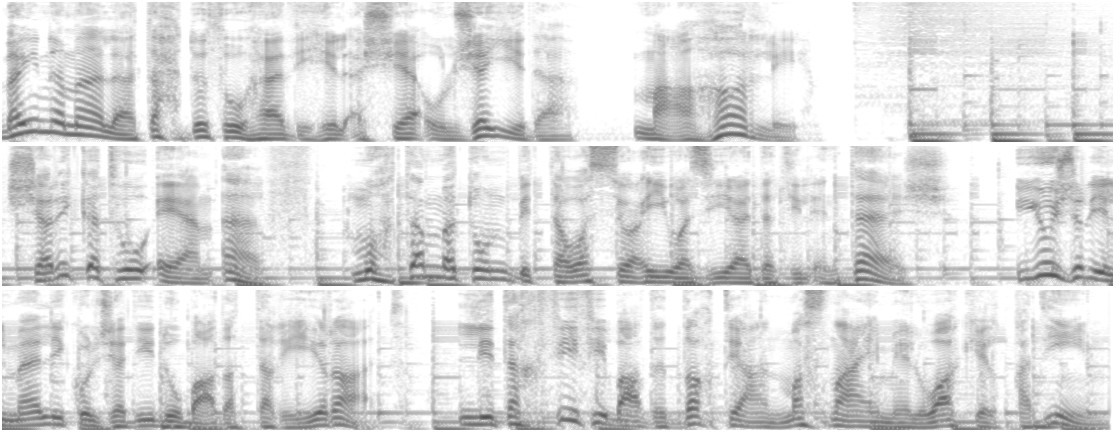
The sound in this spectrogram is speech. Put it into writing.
بينما لا تحدث هذه الأشياء الجيدة مع هارلي. شركة AMF مهتمة بالتوسع وزيادة الإنتاج. يجري المالك الجديد بعض التغييرات لتخفيف بعض الضغط عن مصنع ميلواكي القديم.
